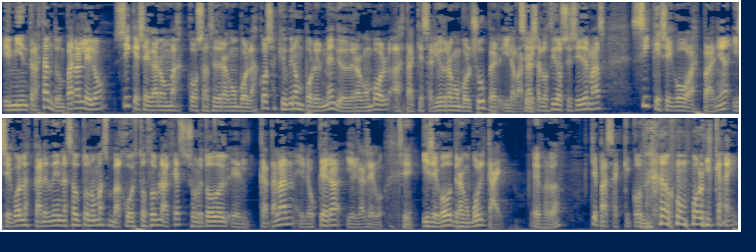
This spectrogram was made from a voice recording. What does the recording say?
y mientras tanto, en paralelo, sí que llegaron más cosas de Dragon Ball. Las cosas que hubieron por el medio de Dragon Ball, hasta que salió Dragon Ball Super y la batalla Sí. a los dioses y demás, sí que llegó a España y llegó a las cadenas autónomas bajo estos doblajes, sobre todo el, el catalán, el euskera y el gallego. Sí. Y llegó Dragon Ball Kai. Es verdad. ¿Qué pasa? Que con Dragon Ball Kai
